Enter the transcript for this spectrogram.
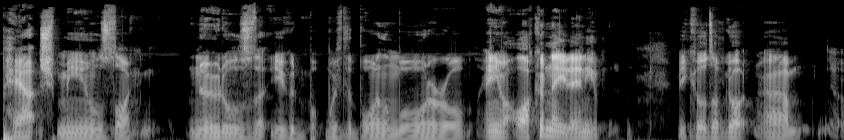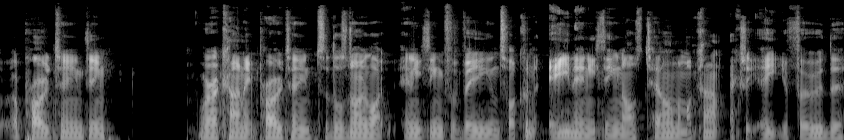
pouch meals, like noodles that you could with the boiling water. Or anyway, I couldn't eat any of it because I've got um, a protein thing where I can't eat protein. So there's no like anything for vegans. So I couldn't eat anything. And I was telling them I can't actually eat your food. There,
